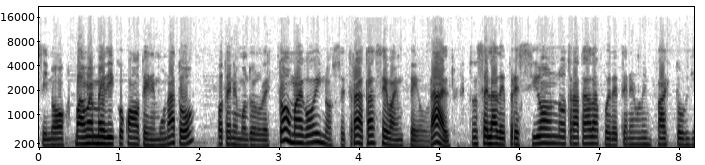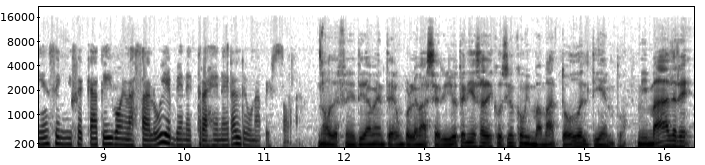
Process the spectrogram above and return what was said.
Si no vamos al médico cuando tenemos una tos, tenemos dolor de estómago y no se trata, se va a empeorar. Entonces la depresión no tratada puede tener un impacto bien significativo en la salud y el bienestar general de una persona. No, definitivamente es un problema serio. Yo tenía esa discusión con mi mamá todo el tiempo. Mi madre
